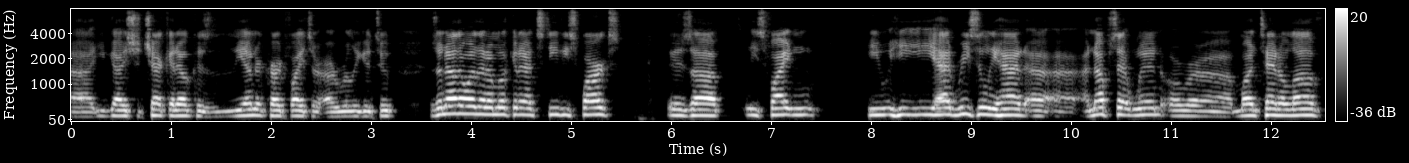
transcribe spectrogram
Uh, you guys should check it out because the undercard fights are, are really good too. There's another one that I'm looking at. Stevie Sparks is uh, he's fighting he he had recently had a, a, an upset win over uh, Montana Love.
